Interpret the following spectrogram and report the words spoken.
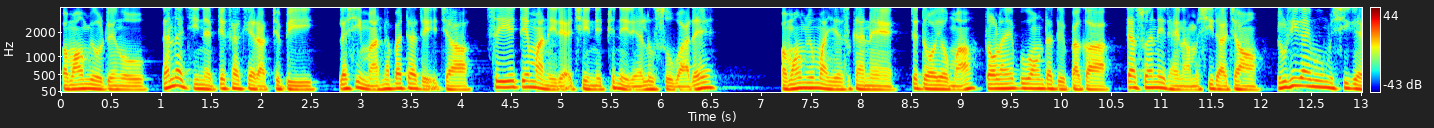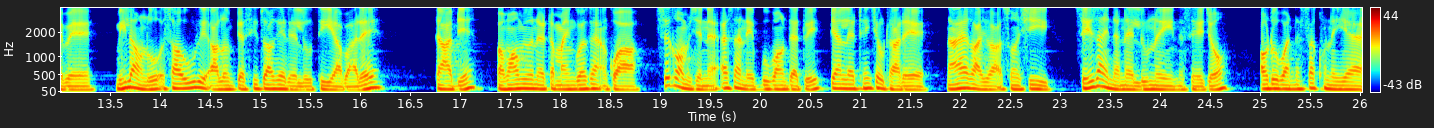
ဗမောင်းမြို့တွင်ကိုလက်နက်ကြီးနဲ့ပစ်ခတ်ခဲ့တာဖြစ်ပြီးလက်ရှိမှာနှစ်ပတ်သက်တွေအကြားစစ်ရေးတင်းမာနေတဲ့အခြေအနေဖြစ်နေတယ်လို့ဆိုပါတယ်။ဗမောင်းမျိုးမှာရဲစခန်းနဲ့တစ်တော်ရုံမှာတော်လိုင်းပူအောင်တပ်တွေဘက်ကတက်ဆွဲနေထိုင်တာမရှိတာကြောင့်လူထိခိုက်မှုမရှိခဲ့ပဲမိလောင်လို့အဆောက်အဦတွေအလုံးပျက်စီးသွားခဲ့တယ်လို့သိရပါတယ်။ဒါအပြင်ဗမောင်းမျိုးနဲ့တမိုင်ခွဲခန့်အကွာစစ်ကော်မရှင်နဲ့ SNA ပူပေါင်းတပ်တွေပြန်လည်ထိန်းချုပ်ထားတဲ့နာယကရွာအစွန်ရှိဈေးဆိုင်တန်းနဲ့လူနေအိမ်20ကျော် အော်တိုဘာ29ရက်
